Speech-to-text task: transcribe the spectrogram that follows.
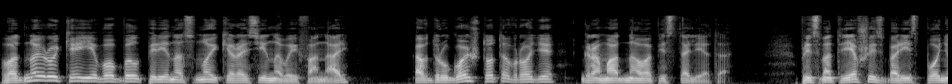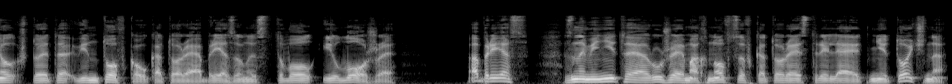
В одной руке его был переносной керосиновый фонарь, а в другой что-то вроде громадного пистолета. Присмотревшись, Борис понял, что это винтовка, у которой обрезаны ствол и ложе. Обрез — знаменитое оружие махновцев, которое стреляет не точно,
